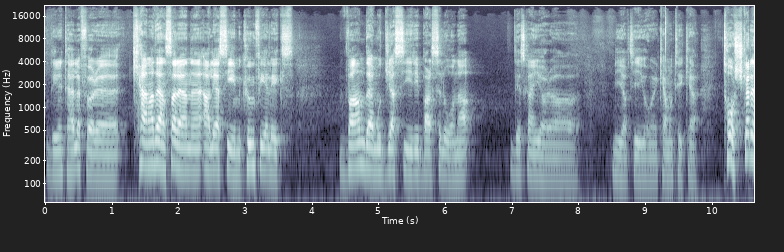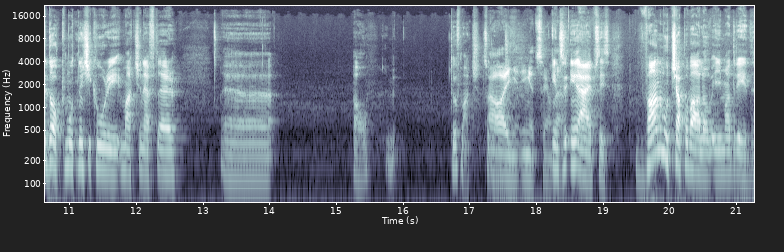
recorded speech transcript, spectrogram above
Det är det inte heller för eh, kanadensaren eh, Aliasim, kung Felix. Vann där mot Yassir i Barcelona. Det ska han göra 9 av 10 gånger kan man tycka. Torskade dock mot Nishikori matchen efter. Eh, ja. Tuff match. såklart. Ja, inget, inget att säga om det. Nej, precis. Vann mot Chapovalov i Madrid.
